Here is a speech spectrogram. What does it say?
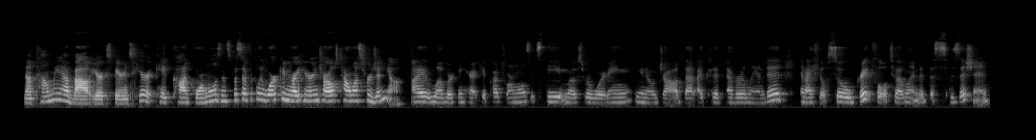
Now, tell me about your experience here at Cape Cod Formals and specifically working right here in Charles Town, West Virginia. I love working here at Cape Cod Formals. It's the most rewarding, you know, job that I could have ever landed, and I feel so grateful to have landed this position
